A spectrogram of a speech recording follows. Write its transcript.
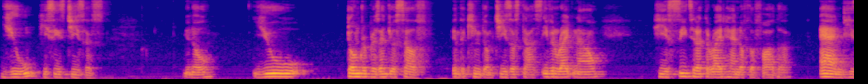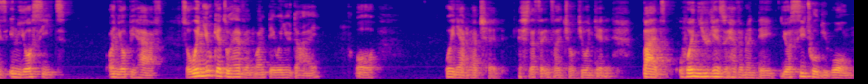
you, He sees Jesus. You know, you don't represent yourself in the kingdom. Jesus does. Even right now, He is seated at the right hand of the Father, and He's in your seat on your behalf. So when you get to heaven one day, when you die, or when you're raptured, that's an inside joke, you won't get it. But when you get to heaven one day, your seat will be warm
